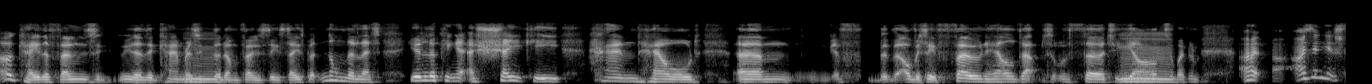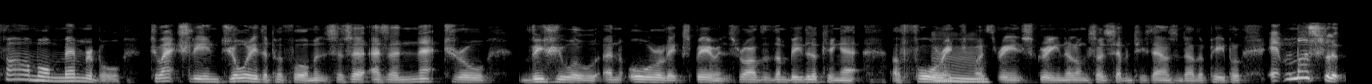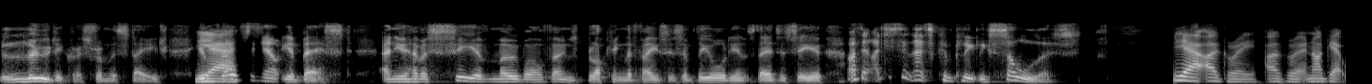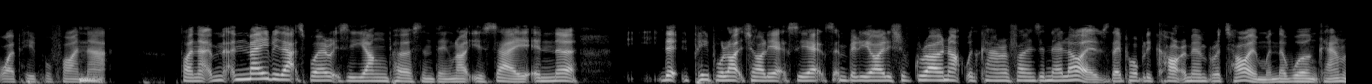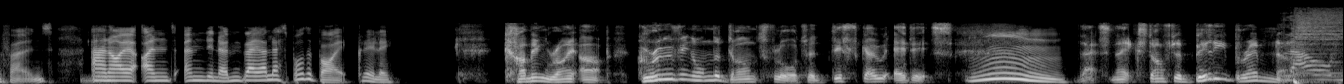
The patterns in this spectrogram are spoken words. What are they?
okay, the phones, are- you know, the cameras are Mm. good on phones these days, but nonetheless, you're looking at a shaky handheld, um, f- obviously phone held up sort of 30 yards Mm. away from. I, I think it's far more memorable to actually enjoy the performance as a as a natural visual and oral experience rather than be looking at a four inch by Mm. three inch screen alongside 70,000 other people. It must look ludicrous from the stage. You're Yes. belting out your best and you have a sea of mobile phones blocking the faces of the audience there to see you. I think I just think that's completely soulless. Yeah, I agree. I agree, and I get why people Hmm. find that find that, and maybe that's where it's a young person thing, like you say, in that that people like Charli XCX and Billie Eilish have grown up with camera phones in their lives. They probably can't remember a time when there weren't camera phones, and I and and you know they are less bothered by it. Clearly, Coming right up, grooving on the dance floor to disco edits. mm. That's next after Billy Bremner. Loud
